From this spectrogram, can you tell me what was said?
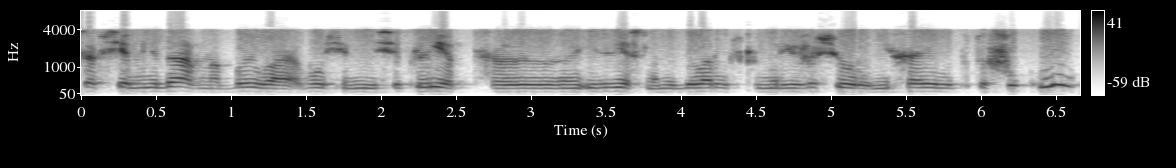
совсем недавно было 80 лет э, известному белорусскому режиссеру Михаилу Пташуку,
